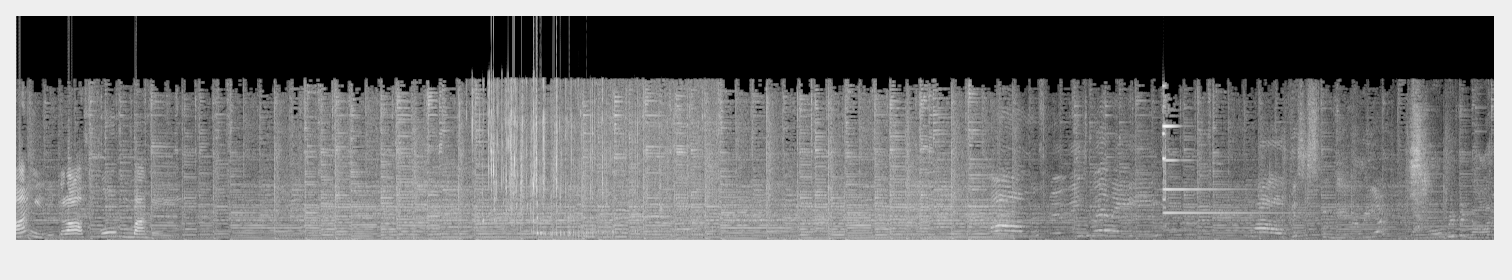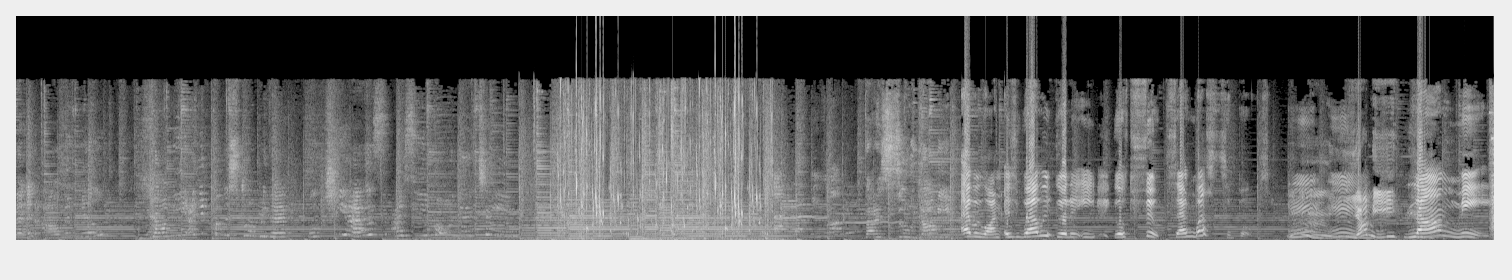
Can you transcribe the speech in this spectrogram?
I need a glass for money. Mom, the smoothie's ready. Wow, this is for me, Maria. Strawberry banana Everyone is very good at eat your fruits and vegetables. Mmm, yummy. Yummy.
